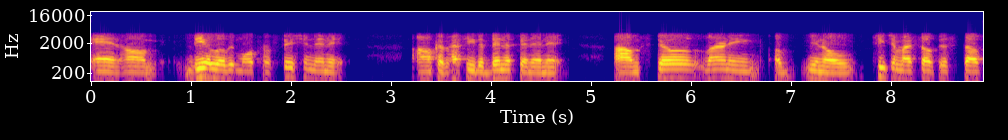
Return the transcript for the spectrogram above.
and um, be a little bit more proficient in it because uh, I see the benefit in it. I'm still learning, uh, you know, teaching myself this stuff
